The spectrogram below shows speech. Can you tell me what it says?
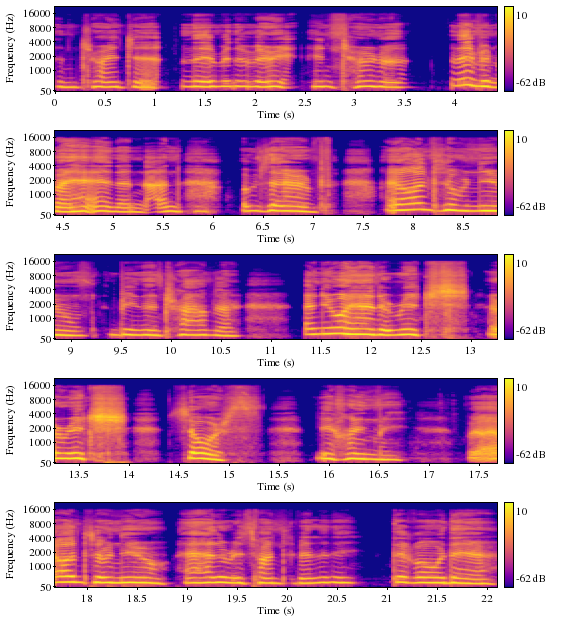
and tried to live in a very internal live in my head and, and observe. I also knew, being a traveller, I knew I had a rich, a rich source behind me. But I also knew I had a responsibility to go there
